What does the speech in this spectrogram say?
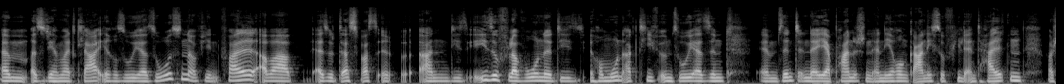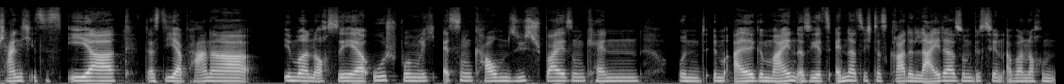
Ähm, also die haben halt klar ihre Sojasoßen auf jeden Fall, aber also das, was äh, an diese Isoflavone, die hormonaktiv im Soja sind, ähm, sind in der japanischen Ernährung gar nicht so viel enthalten. Wahrscheinlich ist es eher, dass die Japaner immer noch sehr ursprünglich essen, kaum Süßspeisen kennen und im Allgemeinen, also jetzt ändert sich das gerade leider so ein bisschen, aber noch ein,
